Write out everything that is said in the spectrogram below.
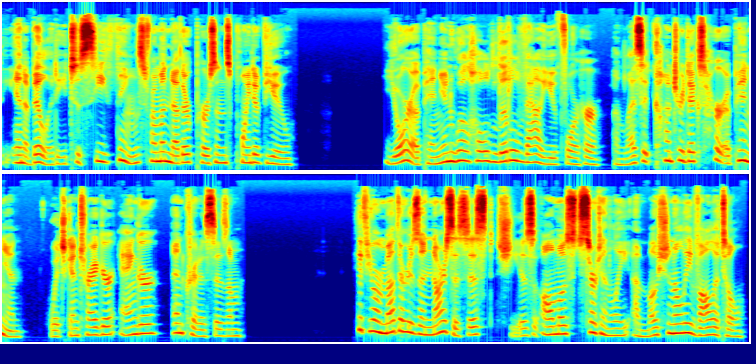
the inability to see things from another person's point of view. Your opinion will hold little value for her unless it contradicts her opinion, which can trigger anger and criticism. If your mother is a narcissist, she is almost certainly emotionally volatile.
